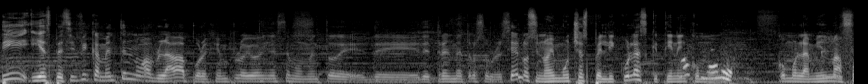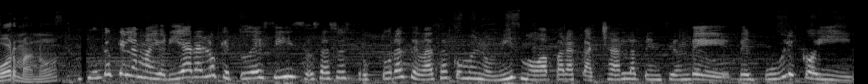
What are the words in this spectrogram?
Sí, y específicamente no hablaba, por ejemplo, yo en este momento de, de, Tres metros sobre el cielo, sino hay muchas películas que tienen como, como la misma forma, ¿no? Siento que la mayoría era lo que tú decís, o sea, su estructura se basa como en lo mismo, va para cachar la atención de, del público y,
